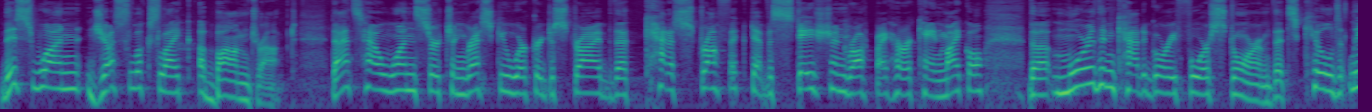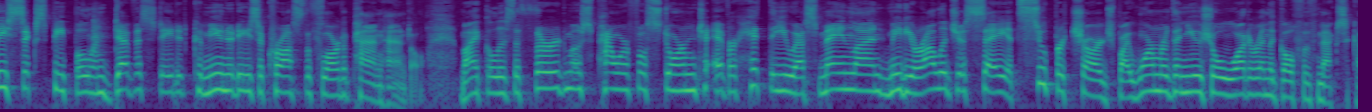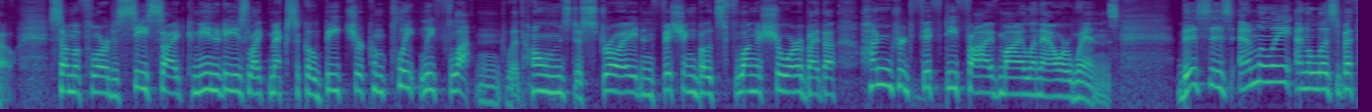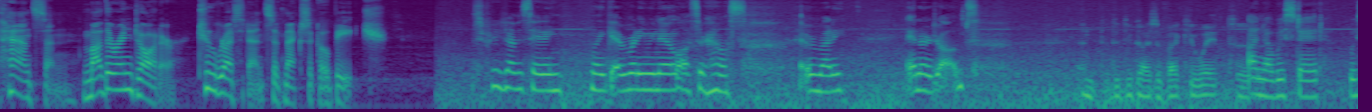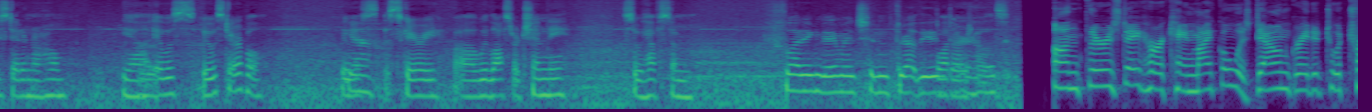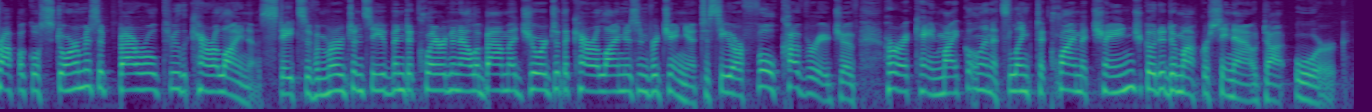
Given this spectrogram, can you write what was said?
This one just looks like a bomb dropped. That's how one search and rescue worker described the catastrophic devastation wrought by Hurricane Michael, the more than Category 4 storm that's killed at least six people and devastated communities across the Florida Panhandle. Michael is the third most powerful storm to ever hit the U.S. mainland. Meteorologists say it's supercharged by warmer than usual water in the Gulf of Mexico. Some of Florida's seaside communities like Mexico Beach are completely flattened, with homes destroyed and fishing boats flung ashore by the 155-mile-an-hour winds. This is Emily and Elizabeth Hansen, mother and daughter, two residents of Mexico Beach. It's pretty devastating. Like, everybody we know lost their house. Everybody. And our jobs. And did you guys evacuate? Uh... I know, we stayed. We stayed in our home. Yeah, yeah. it was it was terrible. It yeah. was scary. Uh, we lost our chimney, so we have some flooding damage and throughout the water. entire house. On Thursday, Hurricane Michael was downgraded to a tropical storm as it barreled through the Carolinas. States of emergency have been declared in Alabama, Georgia, the Carolinas, and Virginia. To see our full coverage of Hurricane Michael and its link to climate change, go to democracynow.org.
